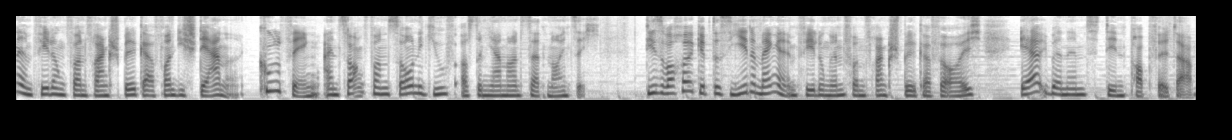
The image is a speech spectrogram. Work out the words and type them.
Eine Empfehlung von Frank Spilker von Die Sterne. Cool Thing, ein Song von Sonic Youth aus dem Jahr 1990. Diese Woche gibt es jede Menge Empfehlungen von Frank Spilker für euch. Er übernimmt den Popfilter.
